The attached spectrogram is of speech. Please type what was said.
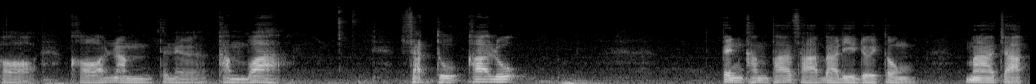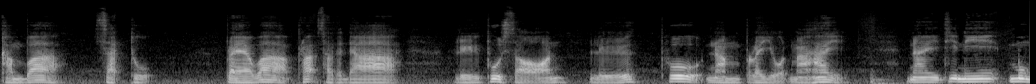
พอขอนำเสนอคำว่า สัตถุคาลุเป็นคำภาษาบาลีโดยตรง มาจากคำว่า สัตถุ แปลว่าพระสัตดา หรือผู้สอน หรือผู้นำประโยชน์มาให้ ในที่นี้มุ่ง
